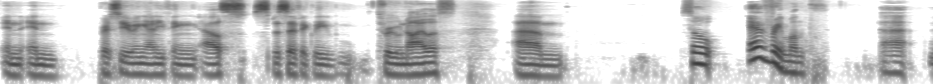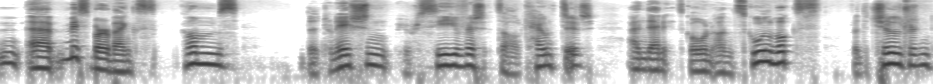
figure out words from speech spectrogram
in in pursuing anything else specifically through Nihilus. Um, So every month, uh, uh, Miss Burbanks comes, the donation, we receive it, it's all counted, and then it's going on school books for the children,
